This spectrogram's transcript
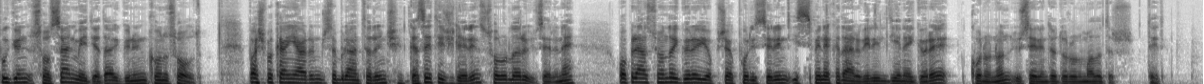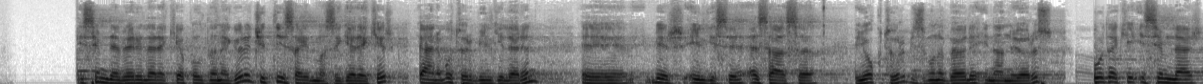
bugün sosyal medyada günün konusu oldu. Başbakan Yardımcısı Bülent Arınç gazetecilerin soruları üzerine operasyonda görev yapacak polislerin ismine kadar verildiğine göre konunun üzerinde durulmalıdır dedi. İsim de verilerek yapıldığına göre ciddi sayılması gerekir. Yani bu tür bilgilerin e, bir ilgisi, esası yoktur. Biz bunu böyle inanıyoruz. Buradaki isimler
